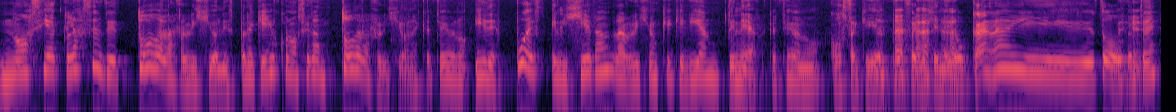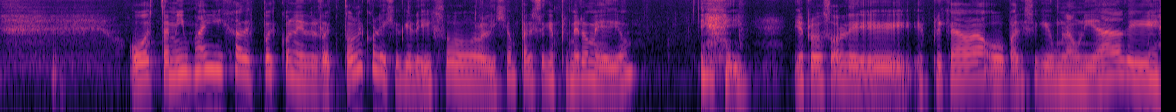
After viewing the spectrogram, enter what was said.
no hacía clases de todas las religiones, para que ellos conocieran todas las religiones, ¿cachai? ¿no? Y después eligieran la religión que querían tener, ¿cachai? ¿no? Cosa que el profe le generó cana y todo, ¿cachai? O esta misma hija después con el rector del colegio que le hizo religión, parece que en primero medio, y, el profesor le explicaba, o parece que una unidad de,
